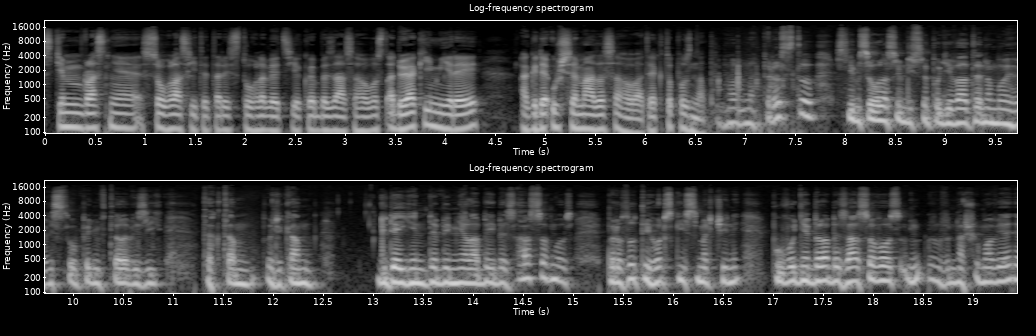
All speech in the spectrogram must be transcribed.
S tím vlastně souhlasíte tady s touhle věcí, jako je bezzásahovost a do jaké míry a kde už se má zasahovat? Jak to poznat? No, naprosto s tím souhlasím, když se podíváte na moje vystoupení v televizích, tak tam říkám, kde jinde by měla být bezzásahovost. Proto ty horské smrčiny původně byla bezzásahovost na Šumavě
